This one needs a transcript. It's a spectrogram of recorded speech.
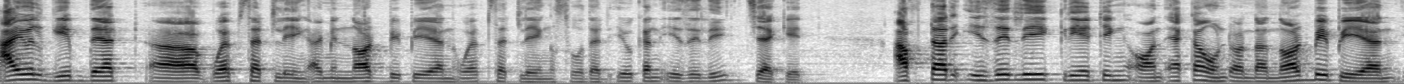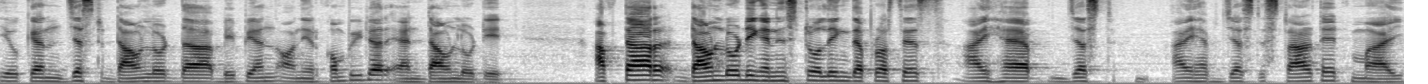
I will give that uh, website link I mean NordVPN website link so that you can easily check it after easily creating an account on the NordVPN you can just download the VPN on your computer and download it. After downloading and installing the process I have just I have just started my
